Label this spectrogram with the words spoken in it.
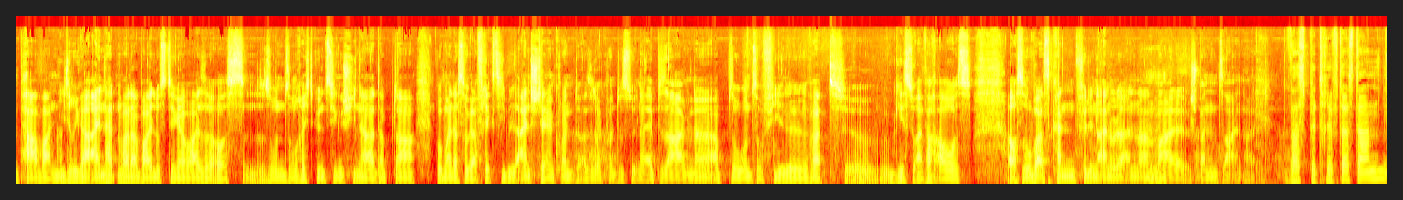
ein paar waren niedriger. Einen hatten wir dabei, lustigerweise, aus so, so einem recht günstigen China-Adapter, wo man das sogar flexibel einstellen konnte. Also da konntest du in der App sagen, ne, ab so und so viel Watt äh, gehst du einfach aus. Auch sowas kann für den einen oder anderen mal spannend sein halt. Was betrifft das dann?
